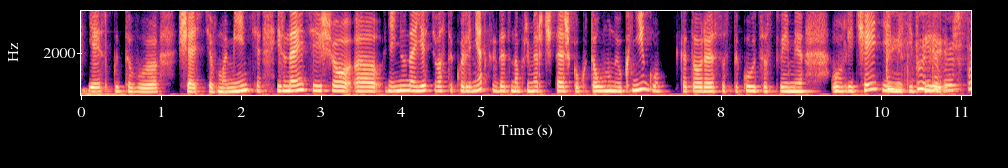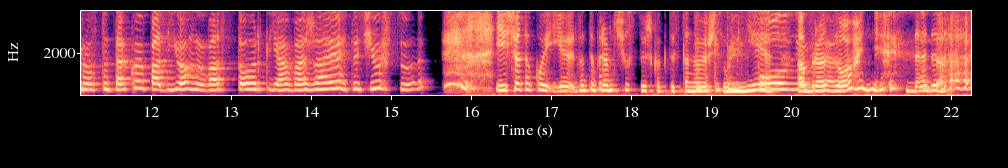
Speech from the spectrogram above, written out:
Я испытываю счастье в моменте. И знаете, еще, э, я не знаю, есть у вас такое или нет, когда ты, например, читаешь какую-то умную книгу, которая состыкуется с твоими увлечениями. Ты испытываешь ты... просто такой подъем и восторг. Я обожаю это чувство. И еще такой, ну ты прям чувствуешь, как ты становишься ты умнее, образованнее. Да-да-да.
